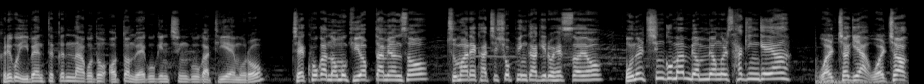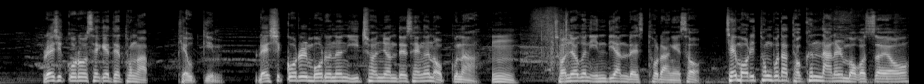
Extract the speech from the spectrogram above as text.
그리고 이벤트 끝나고도 어떤 외국인 친구가 DM으로 제 코가 너무 귀엽다면서 주말에 같이 쇼핑 가기로 했어요. 오늘 친구만 몇 명을 사귄 게야? 월척이야 월척. 레시코로 세계 대통합. 개웃김. 레시코를 모르는 2000년대생은 없구나. 응. 저녁은 인디안 레스토랑에서 제 머리통보다 더 큰 난을 먹었어요.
